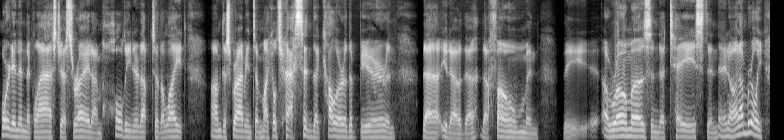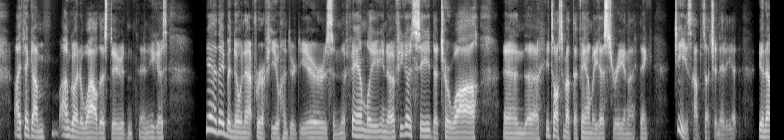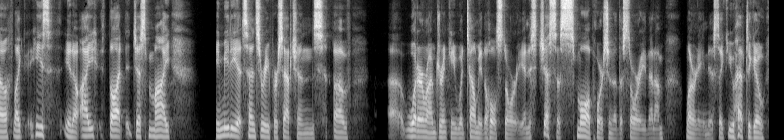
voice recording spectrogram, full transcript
pouring it in the glass just right. I'm holding it up to the light. I'm describing to Michael Jackson the color of the beer and the you know the the foam and the aromas and the taste and you know and I'm really I think I'm I'm going to wow this dude. And, and he goes yeah they've been doing that for a few hundred years. And the family you know if you go see the terroir and uh, he talks about the family history and I think geez I'm such an idiot. You know like he's you know, I thought just my immediate sensory perceptions of uh, whatever I'm drinking would tell me the whole story. And it's just a small portion of the story that I'm learning. It's like you have to go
